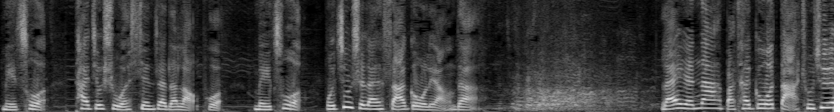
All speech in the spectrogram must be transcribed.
没错，他就是我现在的老婆。没错，我就是来撒狗粮的。来人呐，把他给我打出去！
